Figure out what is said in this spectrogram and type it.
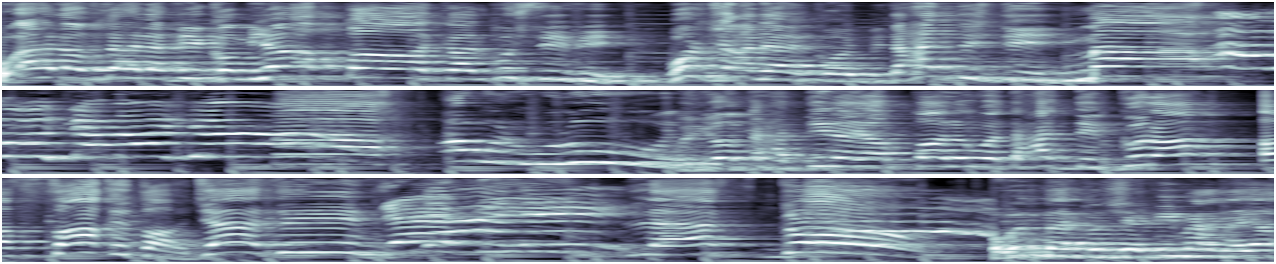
وأهلا وسهلا فيكم يا أبطال كربوش TV. ورجعنا لكم بتحدي جديد مع مع ابو الورود واليوم تحدينا يا أبطال هو تحدي الكرة الساقطة. جاهزين؟ جاهزين! let's go ومثل ما أنتم شايفين معنا يا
